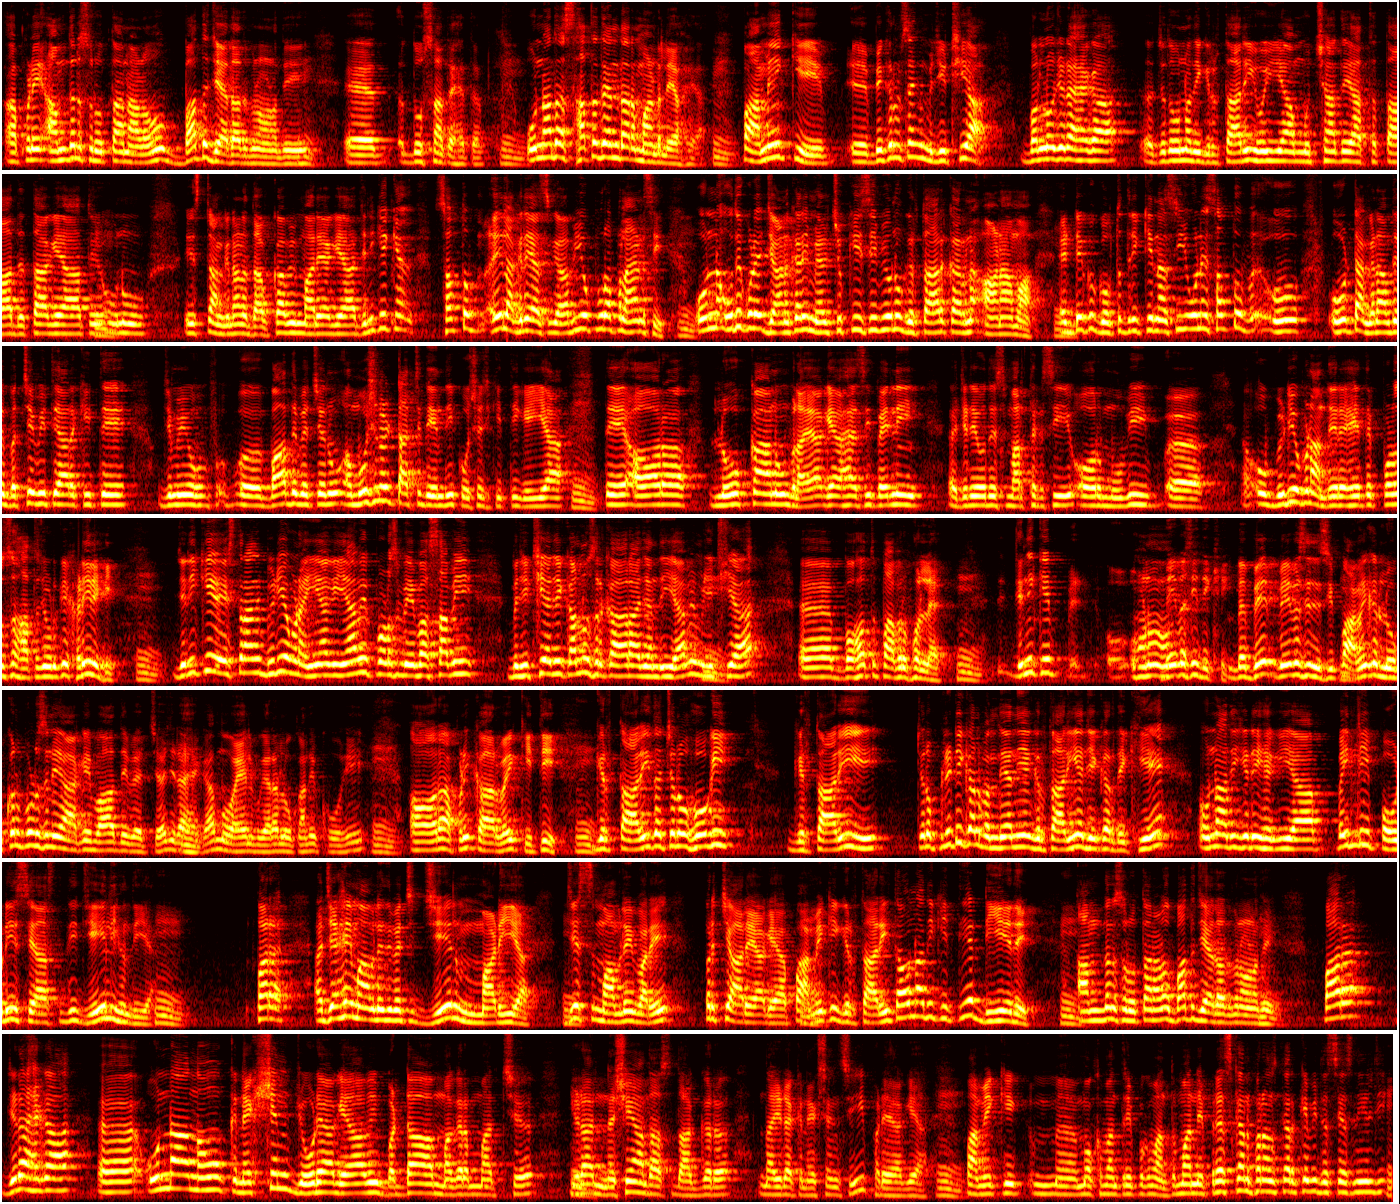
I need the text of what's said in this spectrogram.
ਆਪਣੇ ਆਮਦਨ ਸਰੋਤਾਂ ਨਾਲੋਂ ਵੱਧ ਜਾਇਦਾਦ ਬਣਾਉਣ ਦੇ ਦੋਸ਼ਾਂ ਤਹਿਤ। ਉਹਨਾਂ ਦਾ 7 ਦਿਨ ਦਾ ਰਿਮਾਂਡ ਲਿਆ ਹੋਇਆ। ਭਾਵੇਂ ਕਿ ਬਿਕਰਮ ਸਿੰਘ ਮਜੀਠੀਆ ਵੱਲੋਂ ਜਿਹੜਾ ਹੈਗਾ ਜਦੋਂ ਉਹਨਾਂ ਦੀ ਗ੍ਰਿਫਤਾਰੀ ਹੋਈ ਆ ਮੁੱਛਾਂ ਤੇ ਹੱਥ ਤਾ ਦਿੱਤਾ ਗਿਆ ਤੇ ਉਹਨੂੰ ਇਸ ਢੰਗ ਨਾਲ ਦਬਕਾ ਵੀ ਮਾਰਿਆ ਗਿਆ। ਜਾਣੀ ਕਿ ਸਭ ਤੋਂ ਇਹ ਲੱਗ ਰਿਹਾ ਸੀਗਾ ਵੀ ਉਹ ਪੂਰਾ ਪਲਾਨ ਸੀ। ਉਹਨਾਂ ਉਹਦੇ ਕੋਲੇ ਜਾਣਕਾਰੀ ਮਿਲ ਚੁੱਕੀ ਸੀ ਵੀ ਉਹਨੂੰ ਗ੍ਰਿਫਤਾਰ ਕਰਨ ਆਣਾ ਵਾ। ਐਡੇ ਕੋਈ ਗੁਪਤ ਤਰੀਕੇ ਨਾਲ ਸੀ। ਉਹਨੇ ਸਭ ਤੋਂ ਉਹ ਉਹ ਢੰਗ ਨਾਲ ਆਪਦੇ ਬੱਚੇ ਵੀ ਤਿਆਰ ਕੀਤੇ। ਜਿਵੇਂ ਉਹ ਬਾਅਦ ਦੇ ਵਿੱਚ ਇਹਨੂੰ ਇਮੋਸ਼ਨਲ ਟੱਚ ਦੇਣ ਦੀ ਕੋਸ਼ਿਸ਼ ਕੀਤੀ ਗਈ ਆ। ਤੇ ਔਰ ਲੋਕਾਂ ਨੂੰ ਬੁਲਾਇਆ ਗਿਆ ਹੈ ਸੀ ਪਹਿਲੀ ਜਿਹੜੇ ਉਹਦੇ ਸਮਰਥਕ ਸੀ ਔਰ ਮੂਵੀ ਉਹ ਵੀਡੀਓ ਬਣਾਉਂਦੇ ਰਹੇ ਤੇ ਪੁਲਿਸ ਹੱਥ ਜੋੜ ਕੇ ਖੜੀ ਰਹੀ। ਜਿਹੜੀ ਕਿ ਇਸ ਤਰ੍ਹਾਂ ਦੀ ਵੀਡੀਓ ਬਣਾਈਆਂ ਗਈਆਂ ਵੀ ਪੁਲਿਸ ਬੇਵਸਾ ਵੀ ਮਜੀਠੀਆ ਜੇ ਕੱਲ ਨੂੰ ਸਰਕਾਰ ਆ ਜਾਂਦੀ ਆ ਵੀ ਮਜੀਠੀਆ ਬਹੁਤ ਪਾਵਰਫੁਲ ਹੈ। ਜਾਣੀ ਕਿ ਹੁਣ ਬੇਵਸੀ ਦਿਖੀ। ਬੇਵਸੀ ਦੀ ਸੀ ਭਾਵੇਂ ਕਿ ਲੋਕਲ ਪੁਲਿਸ ਨੇ ਆ ਕੇ ਬਾਅਦ ਦੇ ਵਿੱਚ ਜਿਹੜਾ ਹੈਗਾ ਮੋਬਾਈਲ ਵਗੈਰਾ ਲੋਕਾਂ ਦੇ ਖੋਹੇ ਔਰ ਆਪਣੀ ਕਾਰਵਾਈ ਕੀਤੀ। ਗ੍ਰਿਫਤਾਰੀ ਤਾਂ ਚਲੋ ਹੋ ਗਈ। ਗ੍ਰਿਫਤਾਰੀ ਚਲੋ ਪੋਲੀਟੀਕਲ ਬੰਦਿਆਂ ਦੀਆਂ ਗ੍ਰਿਫਤਾਰੀਆਂ ਜੇਕਰ ਦੇਖੀਏ ਉਹਨਾਂ ਦੀ ਜਿਹੜੀ ਹੈਗੀ ਆ ਪਹਿਲੀ ਪੌੜੀ ਸਿਆਸਤ ਦੀ ਜੇਲ੍ਹ ਹੀ ਹੁੰਦੀ ਆ। ਪਰ ਅਜਿਹੇ ਮਾਮਲੇ ਦੇ ਵਿੱਚ ਜੇਲ੍ਹ ਮਾੜੀ ਆ ਜਿਸ ਮਾਮਲੇ ਬਾਰੇ ਪ੍ਰਚਾਰਿਆ ਗਿਆ। ਭਾਵੇਂ ਕਿ ਗ੍ਰਿਫਤਾਰੀ ਤਾਂ ਉਹਨਾਂ ਦੀ ਕੀਤੀ ਹੈ ਡੀਏ ਦੇ। ਆਮਦਨ ਸਰੋਤਾਂ ਨਾਲੋਂ ਵੱਧ ਜਾਇਦਾਦ ਬਣਾਉਣ ਦੇ। ਪਰ ਜਿਹੜਾ ਹੈਗਾ ਉਹਨਾਂ ਨੂੰ ਕਨੈਕਸ਼ਨ ਜੋੜਿਆ ਗਿਆ ਵੀ ਵੱਡਾ ਮਗਰਮੱਛ ਜਿਹੜਾ ਨਸ਼ਿਆਂ ਦਾ ਸਦਾਗਰ ਨਾਲ ਜਿਹੜਾ ਕਨੈਕਸ਼ਨ ਸੀ ਫੜਿਆ ਗਿਆ। ਭਾਵੇਂ ਕਿ ਮੁੱਖ ਮੰਤਰੀ ਭਗਵੰਤ ਮਾਨ ਨੇ ਪ੍ਰੈਸ ਕਾਨਫਰੰਸ ਕਰਕੇ ਵੀ ਦੱਸਿਆ ਸੁਨੀਲ ਜੀ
